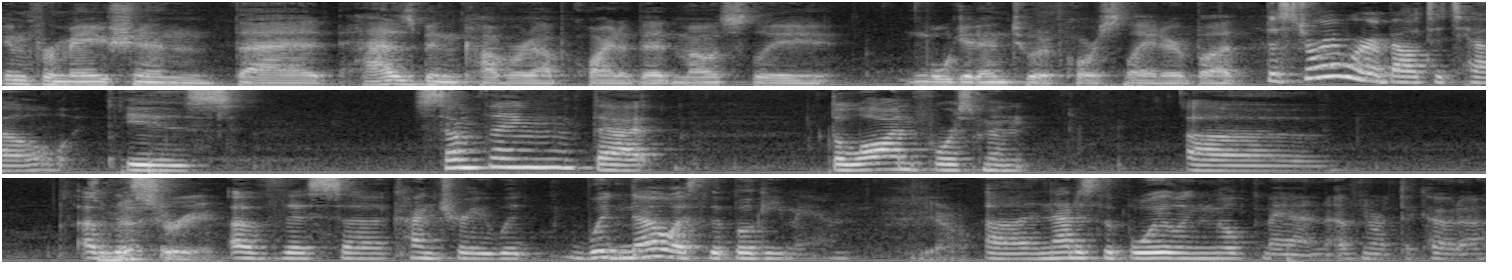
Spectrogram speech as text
information that has been covered up quite a bit. Mostly, we'll get into it, of course, later, but The story we're about to tell is something that the law enforcement uh, of this mystery. of this uh, country would would know as the boogeyman, yeah. uh, and that is the boiling milkman of North Dakota.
